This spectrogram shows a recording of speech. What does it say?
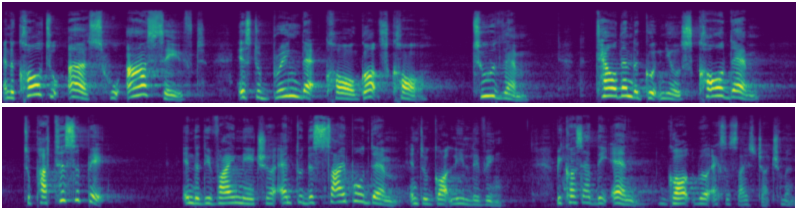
And the call to us who are saved is to bring that call, God's call, to them. Tell them the good news, call them to participate in the divine nature and to disciple them into godly living. Because at the end, God will exercise judgment.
